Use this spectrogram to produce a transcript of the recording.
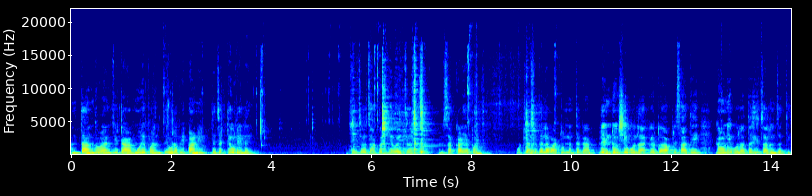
आणि तांदूळ आणि जी डाळ मुळेपर्यंत एवढं मी पाणी त्याच्यात ठेवलेलं आहे. त्याच्यावर झाकण ठेवायचं. आणि सकाळी आपण उठल्यानंतर त्याला वाटून नंतर गा प्लेन डोसे बोला किंवा आपले साधे घावणे बोला तरी चालून जातील.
